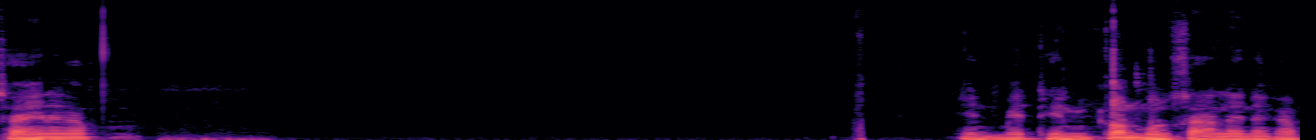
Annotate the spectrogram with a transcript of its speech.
ใช้นะครับ เห็นเม็ดเห็นก้อนมวลสารเลยนะครับ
